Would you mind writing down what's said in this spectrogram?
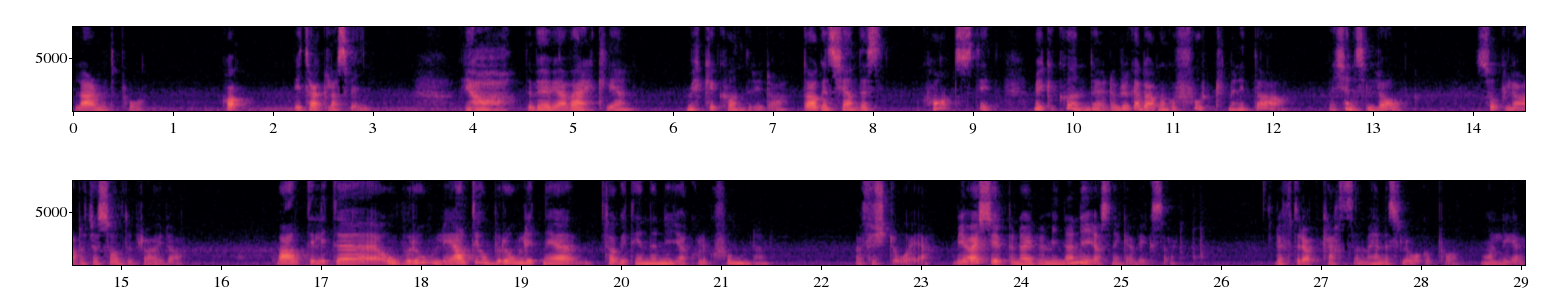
Larmet på. Kom, vi tar ett glas vin. Ja, det behöver jag verkligen. Mycket kunder idag. Dagen kändes konstigt. Mycket kunder. Då brukar dagen gå fort. Men idag, den kändes lång. Så glad att jag sålde bra idag. Var alltid lite orolig. Alltid oroligt när jag tagit in den nya kollektionen. Det förstår jag. Men jag är supernöjd med mina nya snygga byxor. Lyfter upp kassen med hennes logo på. Hon ler.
